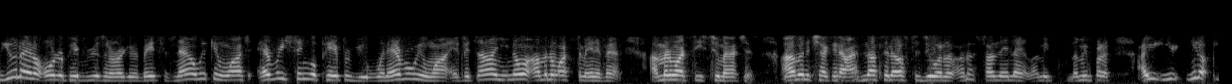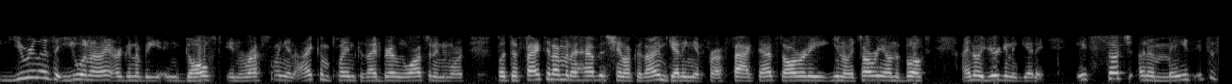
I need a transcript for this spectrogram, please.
you and I don't order pay-per-views on a regular basis. Now we can watch every single pay-per-view whenever we want. If it's on, you know what? I'm going to watch the main event. I'm going to watch these two matches. I'm going to check it out. I have nothing else to do on a, on a Sunday night. Let me let me put it. You, you you know you realize that you and I are going to be engulfed in wrestling, and I complain because I barely watch it anymore. But the fact that I'm going to have this channel because I'm getting it for a fact, that's already you know it's already on the books. I know you're going to get it. It's such an amazing. It's a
